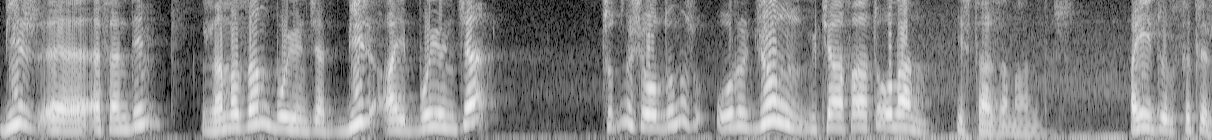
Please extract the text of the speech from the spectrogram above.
bir e, efendim Ramazan boyunca bir ay boyunca tutmuş olduğumuz orucun mükafatı olan iftar zamanıdır. Aydül Fıtır.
